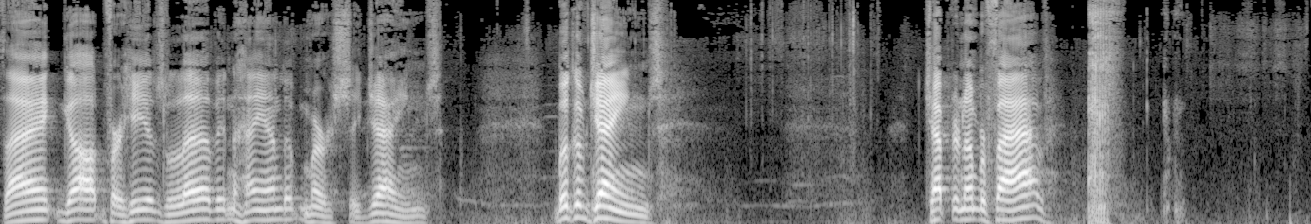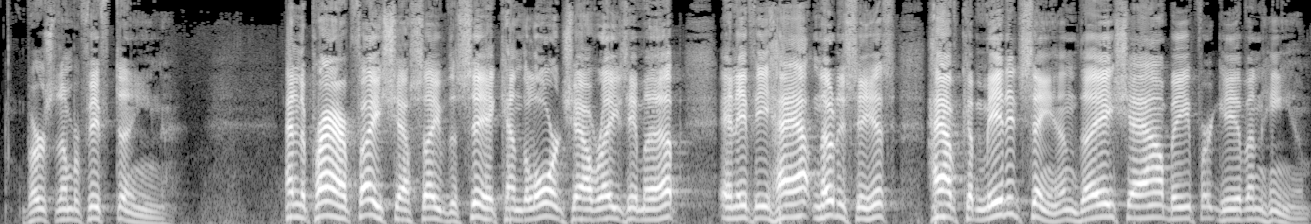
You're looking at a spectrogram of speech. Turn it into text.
Thank God for His loving hand of mercy. James. Book of James, chapter number 5 verse number 15. And the prayer of faith shall save the sick, and the Lord shall raise him up. And if he have, notice this, have committed sin, they shall be forgiven him.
